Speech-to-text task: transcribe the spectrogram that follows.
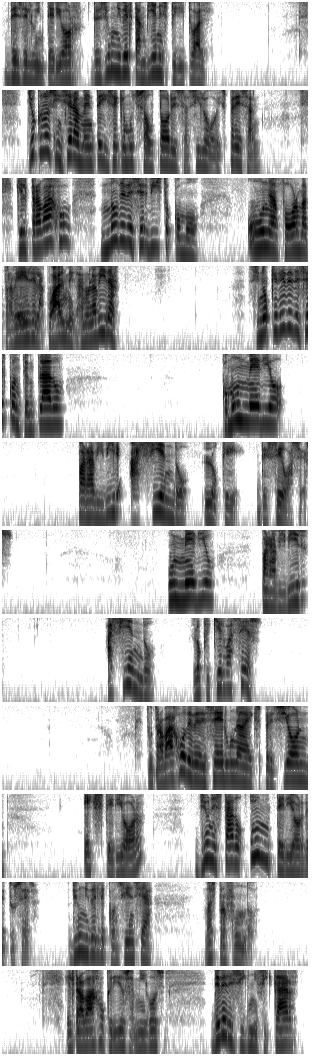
desde lo interior, desde un nivel también espiritual. Yo creo sinceramente, y sé que muchos autores así lo expresan, que el trabajo no debe ser visto como una forma a través de la cual me gano la vida, sino que debe de ser contemplado como un medio para vivir haciendo lo que deseo hacer. Un medio para vivir haciendo lo que quiero hacer. Tu trabajo debe de ser una expresión exterior de un estado interior de tu ser, de un nivel de conciencia más profundo. El trabajo, queridos amigos, debe de significar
